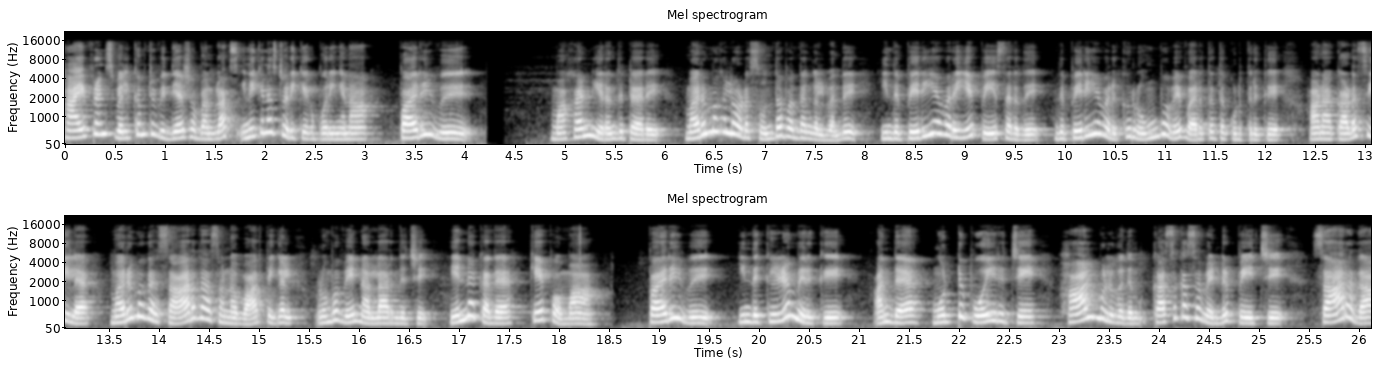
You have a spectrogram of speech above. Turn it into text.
Hi friends welcome to Vidya Shoban vlogs இன்றைக்கி என்ன ஸ்டோரி கேட்க போகிறீங்கன்னா பரிவு. மகன் இறந்துட்டாரு. மருமகளோட சொந்த பந்தங்கள் வந்து இந்த பெரியவரையே பேசுறது. இந்த பெரியவருக்கு ரொம்பவே வருத்தத்தை கொடுத்துருக்கு. ஆனால் கடைசியில் மருமகள் சாரதா சொன்ன வார்த்தைகள் ரொம்பவே நல்லா இருந்துச்சு. என்ன கதை? கேட்போமா பரிவு. இந்த கிழம் இருக்கு. அந்த மொட்டு போயிருச்சே. ஹால் முழுவதும் கசகசவென்று பேச்சு. சாரதா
